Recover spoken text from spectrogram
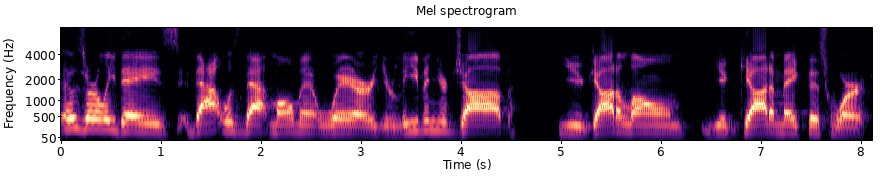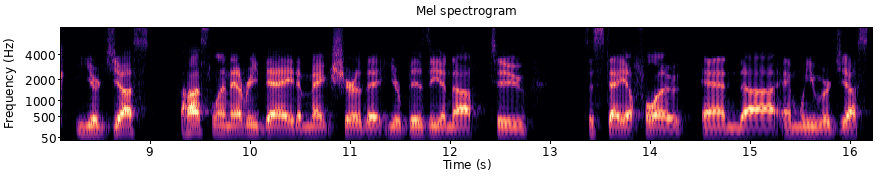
those early days. That was that moment where you're leaving your job, you got a loan, you got to make this work. You're just hustling every day to make sure that you're busy enough to to stay afloat, and uh, and we were just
